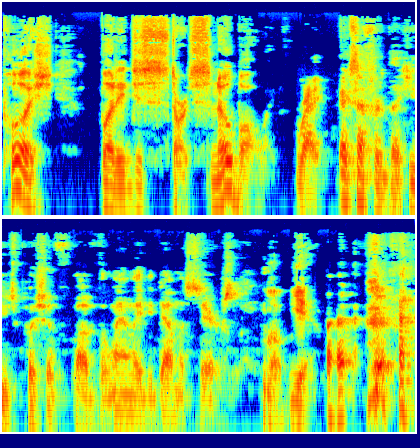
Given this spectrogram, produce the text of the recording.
push, but it just starts snowballing. Right. Except for the huge push of, of the landlady down the stairs. Well, yeah,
